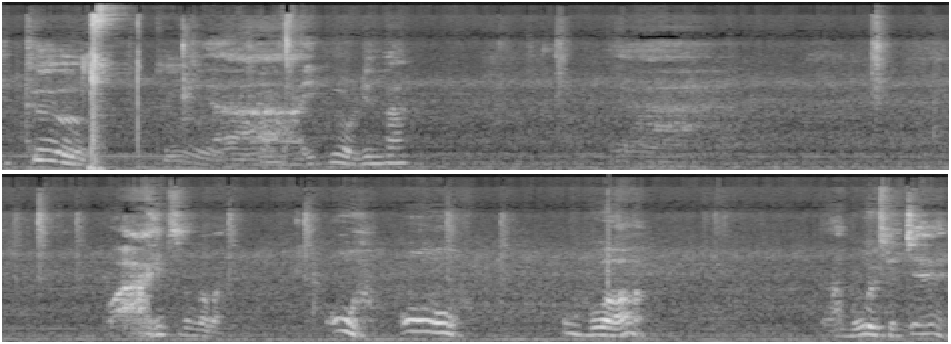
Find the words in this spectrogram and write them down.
히트. 야, 이쁘게 올린다. 야. 와, 힘쓰는 거 봐. 오, 오, 오, 오 뭐야? 아, 뭐가 이렇게 째?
